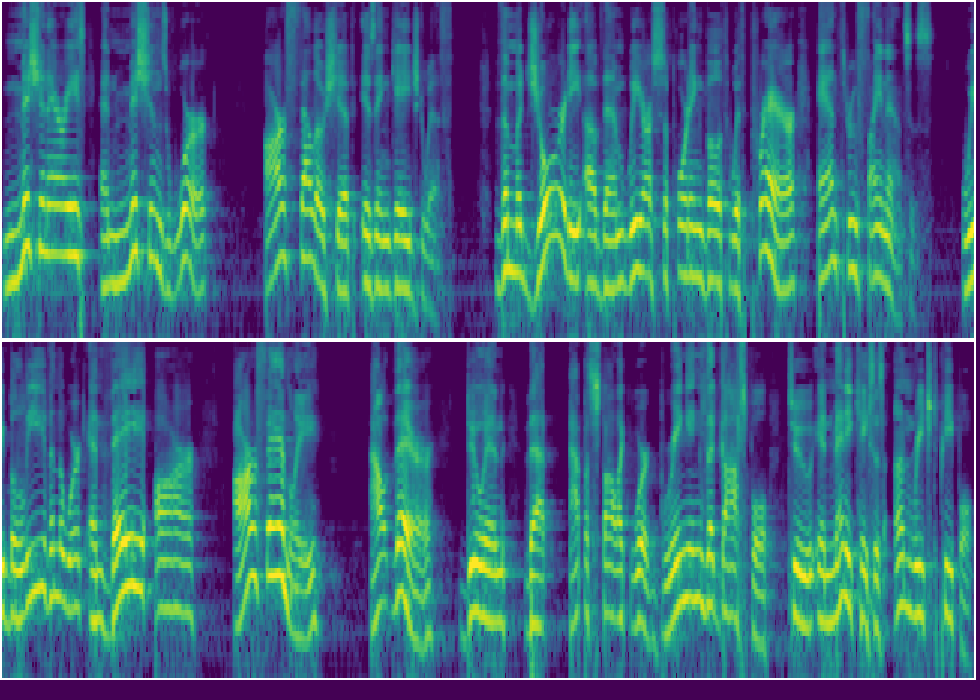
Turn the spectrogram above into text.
missionaries and missions work, our fellowship is engaged with. The majority of them we are supporting both with prayer and through finances. We believe in the work, and they are our family out there doing that apostolic work, bringing the gospel to, in many cases, unreached people.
